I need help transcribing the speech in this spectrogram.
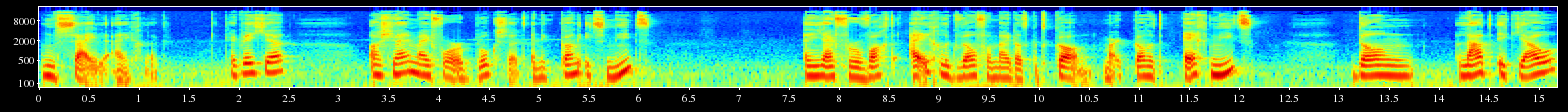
omzeilen eigenlijk. Kijk, weet je, als jij mij voor het blok zet en ik kan iets niet, en jij verwacht eigenlijk wel van mij dat ik het kan, maar ik kan het echt niet, dan laat ik jou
